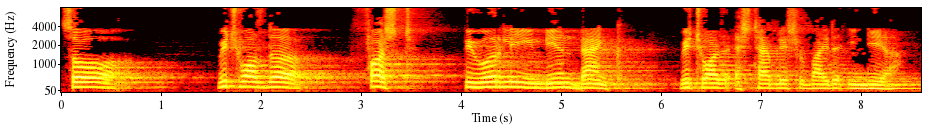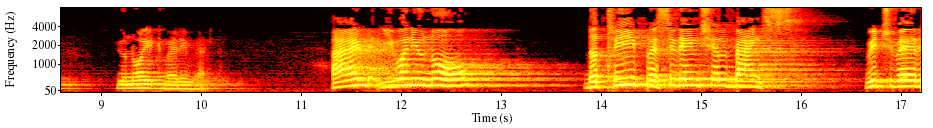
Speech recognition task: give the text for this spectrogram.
So, which was the first purely Indian bank which was established by the India. You know it very well. And even you know the three presidential banks which were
